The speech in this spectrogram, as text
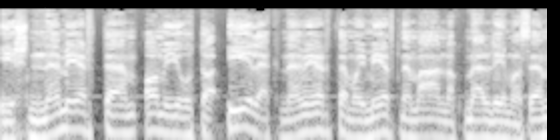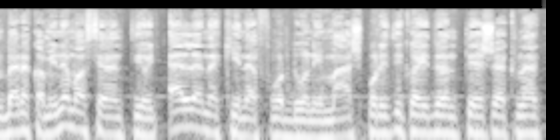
és nem értem, amióta élek nem értem, hogy miért nem állnak mellém az emberek, ami nem azt jelenti, hogy ellene kéne fordulni más politikai döntéseknek,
